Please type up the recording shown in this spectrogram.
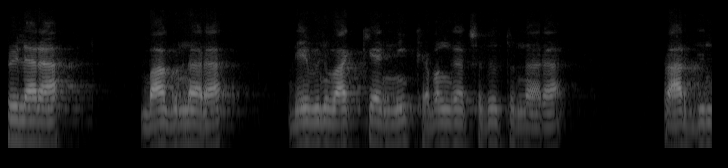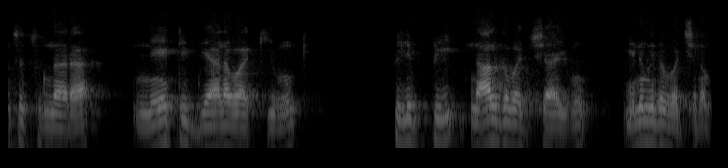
ప్రియులారా బాగున్నారా? దేవుని వాక్యాన్ని క్రమంగా చదువుతున్నారా? ప్రార్థించుచున్నారా? నేటి ధ్యాన వాక్యము పిలిపి నాలుగవ అధ్యాయము ఎనిమిదవ వచనం.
